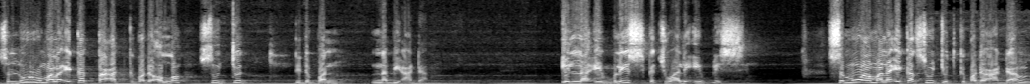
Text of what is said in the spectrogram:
seluruh malaikat taat kepada Allah sujud di depan Nabi Adam. Illa iblis kecuali iblis. Semua malaikat sujud kepada Adam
